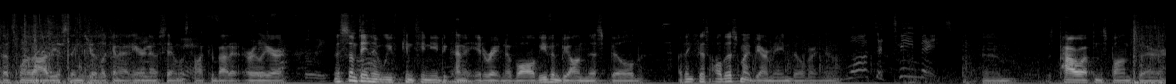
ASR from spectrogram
That's one of the obvious things you're looking at here. I know Sam was talking about it earlier. This is something that we've continued to kind of iterate and evolve even beyond this build. I think this all this might be our main build right now. Lost a teammate. Um, there's power weapon spawns there.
